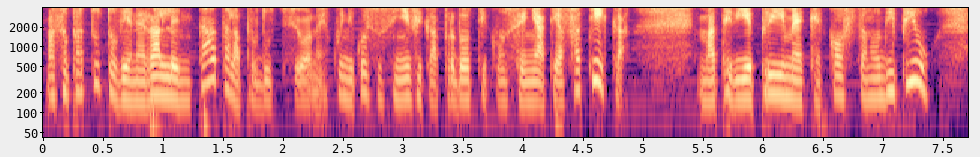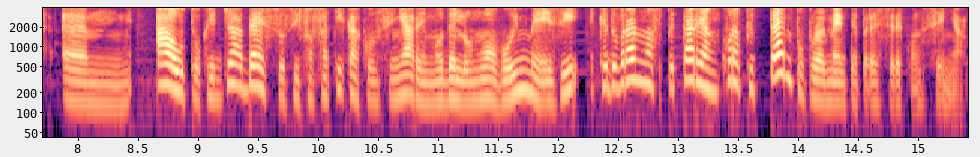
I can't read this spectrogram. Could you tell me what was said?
ma soprattutto viene rallentata la produzione, quindi questo significa prodotti consegnati a fatica, materie prime che costano di più, ehm, auto che già adesso si fa fatica a consegnare in modello nuovo in mesi e che dovranno aspettare ancora più tempo probabilmente per essere consegnate.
